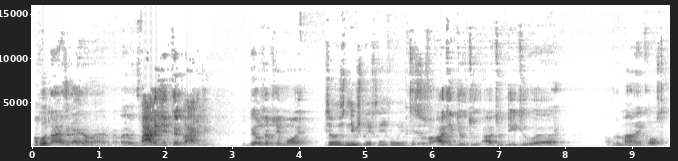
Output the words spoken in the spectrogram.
Maar goed, nou, je dan, het wagentje is een kutwagentje. De beelden zijn misschien mooi. Ik zal er eens een nieuwsbericht in gooien. Het is alsof R2D2, R2D2 eh over de maan heen krocht.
